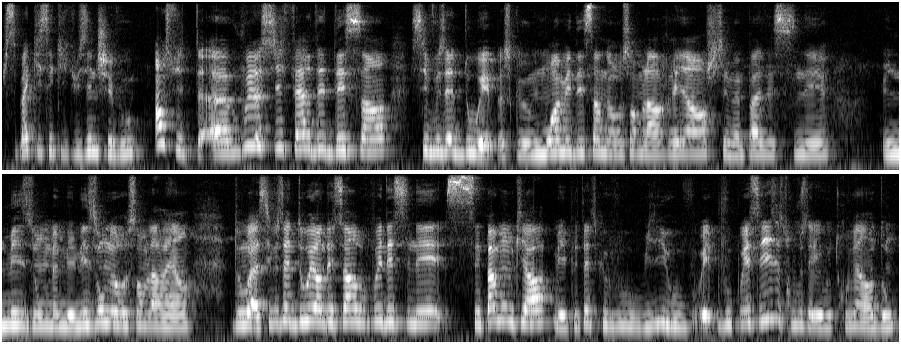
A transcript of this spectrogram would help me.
je sais pas qui c'est qui cuisine chez vous. Ensuite, euh, vous pouvez aussi faire des dessins si vous êtes doué, parce que moi mes dessins ne ressemblent à rien, je sais même pas dessiner une maison, même mes maisons ne ressemblent à rien. Donc voilà, si vous êtes doué en dessin, vous pouvez dessiner, c'est pas mon cas, mais peut-être que vous, oui, ou vous, pouvez essayer, ça se trouve vous allez vous trouver un don.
